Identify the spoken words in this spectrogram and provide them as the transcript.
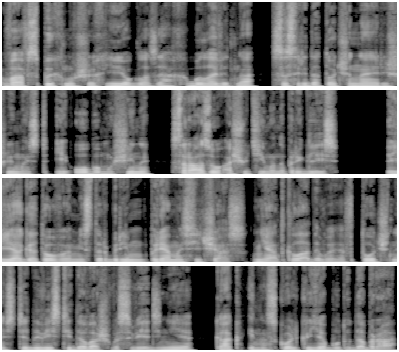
Во вспыхнувших ее глазах была видна сосредоточенная решимость, и оба мужчины сразу ощутимо напряглись. «Я готова, мистер Брим, прямо сейчас, не откладывая, в точности довести до вашего сведения, как и насколько я буду добра.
